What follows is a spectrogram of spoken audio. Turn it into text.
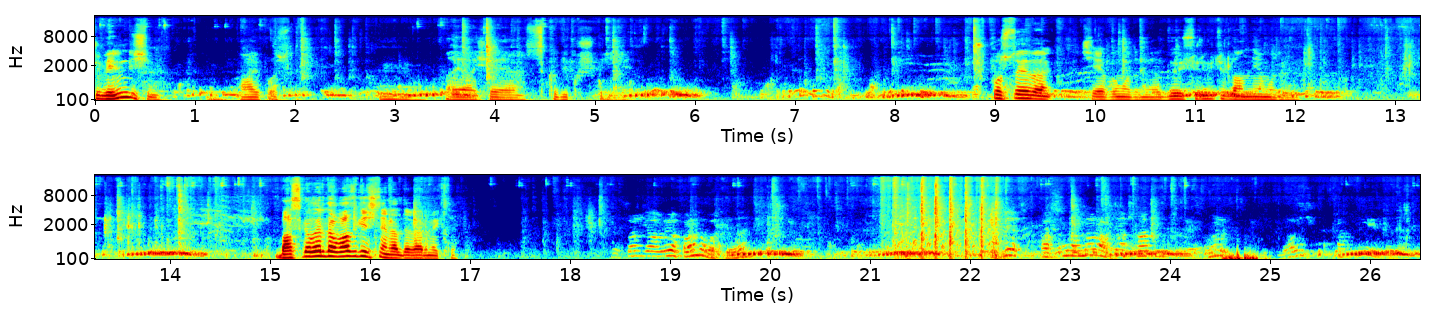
Şu benim dişi mi? Mavi posta. Hmm. Bayağı şey ya, sıkı bir kuş belli. Şu postaya ben şey yapamadım ya, göğsünü bir türlü anlayamadım. Baskaları da vazgeçtin herhalde vermekte. Şu an yavruya falan da bakıyor lan. Aslında onlar alttan çıkartıyor. Onlar yavru çıkartıyor.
